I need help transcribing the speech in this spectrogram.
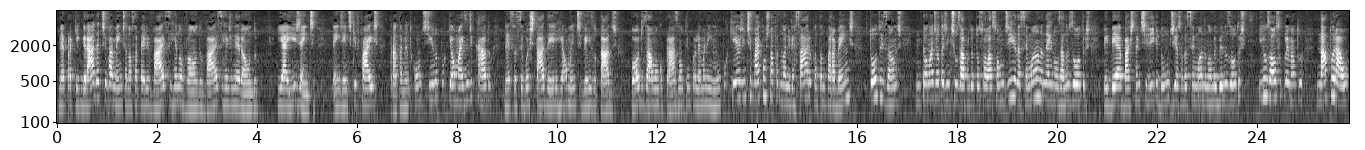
né, para que gradativamente a nossa pele vai se renovando, vai se regenerando. E aí, gente, tem gente que faz tratamento contínuo porque é o mais indicado, né? Se você gostar dele, realmente ver resultados, pode usar a longo prazo, não tem problema nenhum, porque a gente vai continuar fazendo aniversário, cantando parabéns todos os anos. Então não adianta a gente usar protetor solar só um dia da semana, né, e não usar nos outros. Beber bastante líquido um dia só da semana, não beber nos outros e usar o suplemento natural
